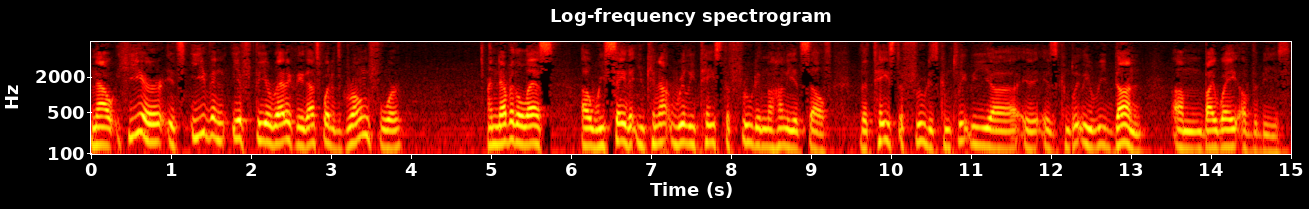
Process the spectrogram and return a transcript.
Now, here, it's even if theoretically that's what it's grown for, and nevertheless, uh, we say that you cannot really taste the fruit in the honey itself. The taste of fruit is completely uh, is completely redone um, by way of the bees.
